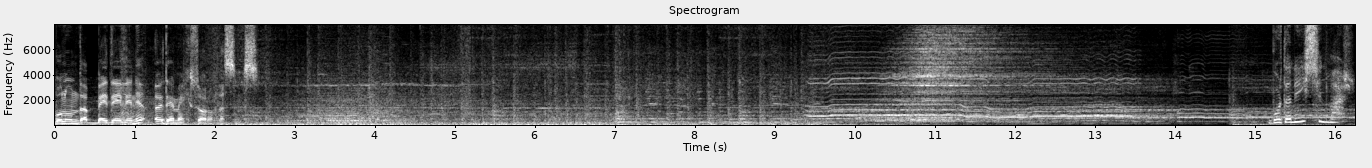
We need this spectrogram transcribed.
Bunun da bedelini ödemek zorundasınız. Burada ne işin var?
